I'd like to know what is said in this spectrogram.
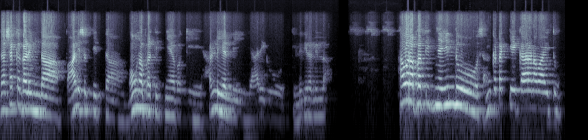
ದಶಕಗಳಿಂದ ಪಾಲಿಸುತ್ತಿದ್ದ ಮೌನ ಪ್ರತಿಜ್ಞೆಯ ಬಗ್ಗೆ ಹಳ್ಳಿಯಲ್ಲಿ ಯಾರಿಗೂ ತಿಳಿದಿರಲಿಲ್ಲ. ಅವರ ಪ್ರತಿಜ್ಞೆ ಇಂದು ಸಂಕಟಕ್ಕೆ ಕಾರಣವಾಯಿತು.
